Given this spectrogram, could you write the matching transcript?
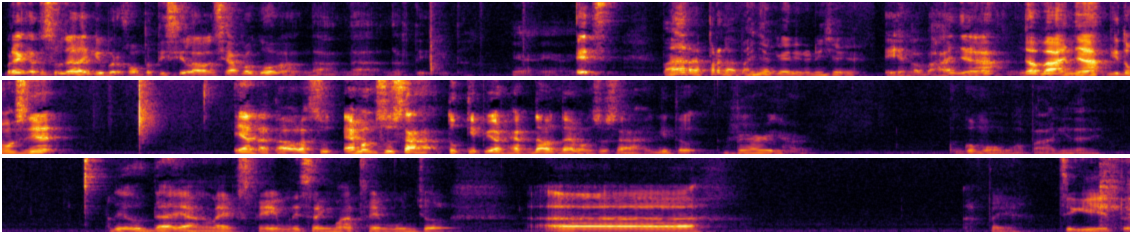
mereka tuh sebenarnya lagi berkompetisi lawan siapa gue nggak nggak nggak ngerti gitu Ya, ya. it's Padahal rapper nggak banyak ya di Indonesia ya. Iya nggak banyak, nggak banyak gitu maksudnya. Ya nggak tahu lah, su- emang susah to keep your head down tuh emang susah gitu. Very hard. Gue mau ngomong apa lagi tadi? Aduh, udah yang Lex Fame nih sering banget Fame muncul. eh apa ya? Cik gitu.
